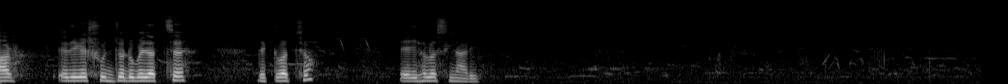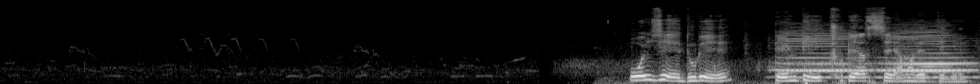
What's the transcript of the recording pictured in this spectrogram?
আর এদিকে সূর্য ডুবে যাচ্ছে, দেখতে পাচ্ছ? এই হলো সিনারি। ওই যে দূরে ট্রেনটি ছুটে আসছে আমাদের দিকে।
